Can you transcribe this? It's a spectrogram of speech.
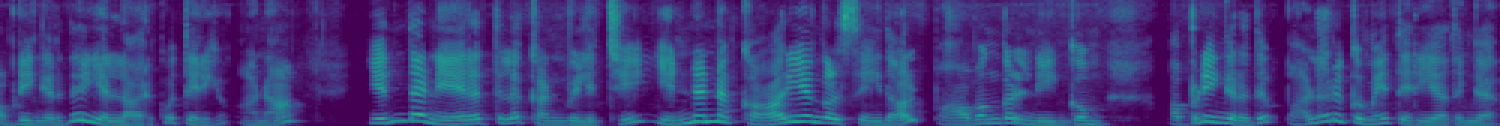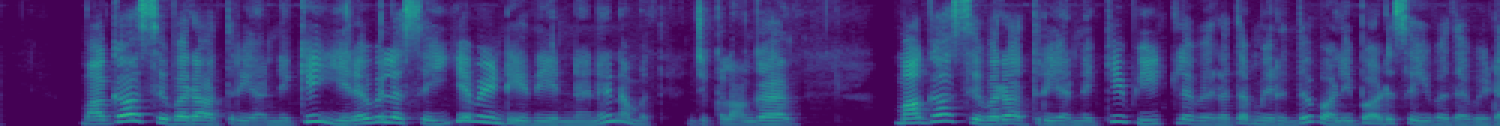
அப்படிங்கிறது எல்லாருக்கும் தெரியும். ஆனால் எந்த நேரத்தில் கண் விழித்து என்னென்ன காரியங்கள் செய்தால் பாவங்கள் நீங்கும் அப்படிங்கிறது பலருக்குமே தெரியாதுங்க. மகா சிவராத்திரி அன்னைக்கு இரவில் செய்ய வேண்டியது என்னன்னு நம்ம தெரிஞ்சுக்கலாங்க. மகா சிவராத்திரி அன்னைக்கு வீட்டில் விரதம் இருந்து வழிபாடு செய்வதை விட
